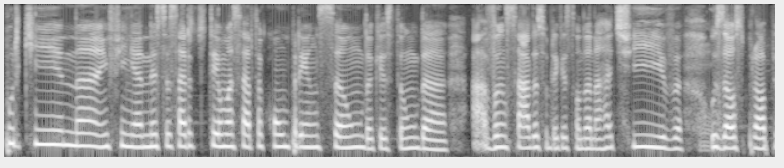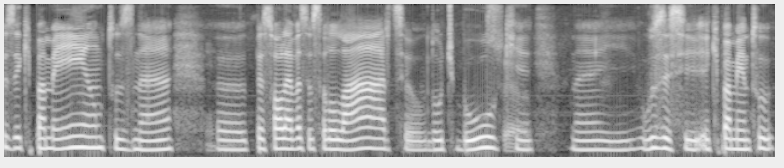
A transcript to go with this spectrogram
porque, né, enfim, é necessário ter uma certa compreensão da questão da avançada sobre a questão da narrativa, usar os próprios equipamentos, né? Uh, o pessoal leva seu celular, seu notebook, certo. né? E usa esse equipamento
